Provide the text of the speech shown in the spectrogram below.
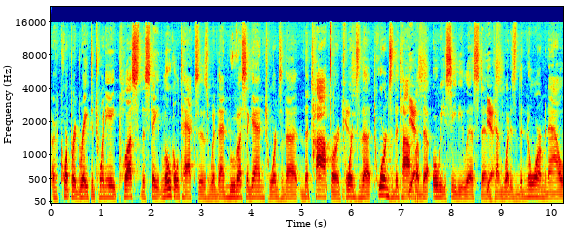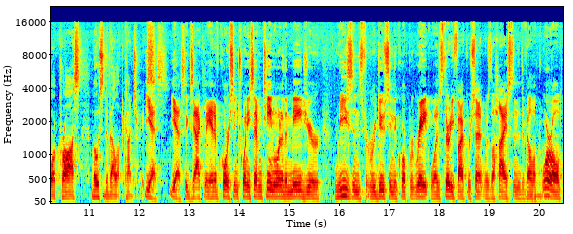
uh, corporate rate to 28 plus the state local taxes would then move us again towards the, the top or towards the towards the top Yes. of the OECD list and Yes. kind of what is the norm now across most developed countries. Yes, yes, exactly. And of course, in 2017, one of the major reasons for reducing the corporate rate was 35% was the highest in the developed world,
